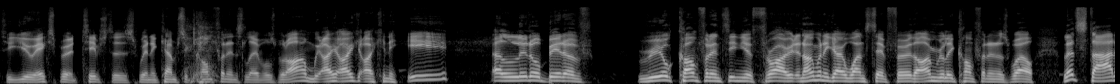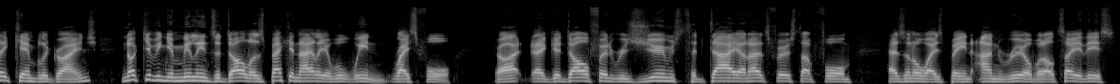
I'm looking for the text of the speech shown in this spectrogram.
to you expert tipsters when it comes to confidence levels, but I'm, I, I, I can hear a little bit of real confidence in your throat, and I'm going to go one step further. I'm really confident as well. Let's start at Kembla Grange, not giving you millions of dollars. Bacchanalia will win race four. Right, uh, Godolphin resumes today. I know its first up form hasn't always been unreal, but I'll tell you this:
